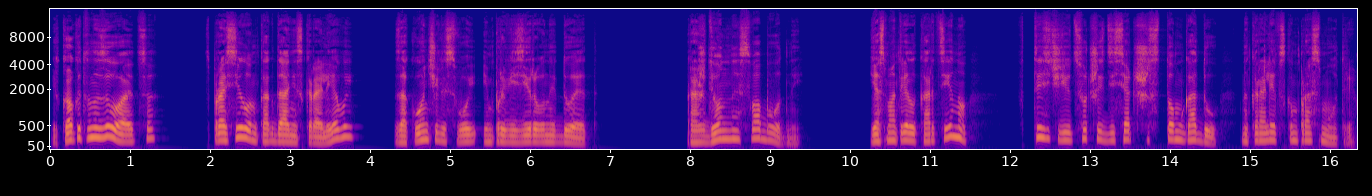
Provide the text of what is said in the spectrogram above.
«И как это называется?» — спросил он, когда они с королевой закончили свой импровизированный дуэт. «Рожденная свободной». Я смотрела картину в 1966 году на королевском просмотре.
